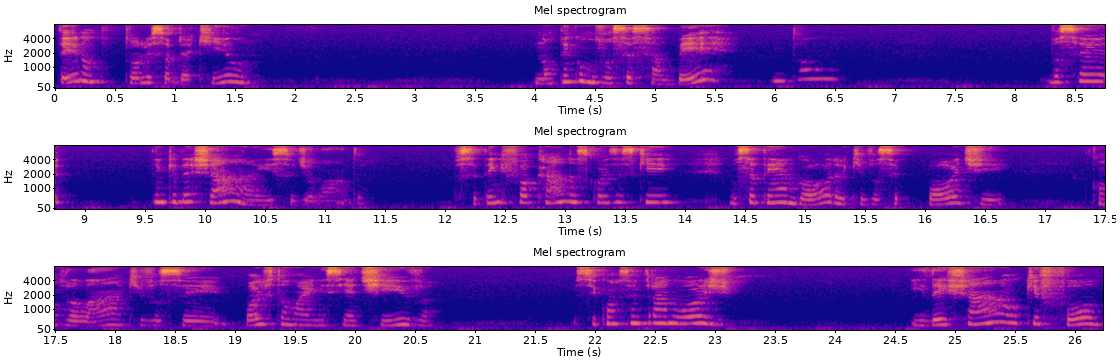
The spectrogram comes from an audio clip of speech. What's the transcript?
ter um controle sobre aquilo, não tem como você saber, então você tem que deixar isso de lado. Você tem que focar nas coisas que você tem agora, que você pode controlar, que você pode tomar iniciativa, se concentrar no hoje e deixar o que for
